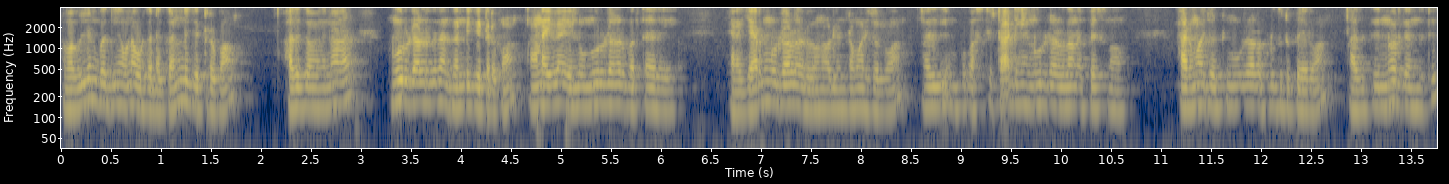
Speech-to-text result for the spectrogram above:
நம்ம வில்லன் பார்த்தீங்க அப்படின்னா ஒருத்தனை கன்று கட்டிருப்பான். அதுக்கு அவன் என்னென்னா நூறு டாலருக்கு தான் கண்டு கட்டிருப்பான். ஆனால் இவன் இல்லை நூறு டாலர் பத்தாது. எனக்கு இரநூறு டாலர் வேணும் அப்படின்ற மாதிரி சொல்லுவான். அதுக்கு இப்போ ஃபஸ்ட்டு ஸ்டார்டிங்கில் நூறு டாலர் தானே பேசணும். அது மாதிரி சொல்லிட்டு நூறு டாலர் கொடுத்துட்டு போயிடுவான். அதுக்கு இன்னொரு வந்துட்டு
